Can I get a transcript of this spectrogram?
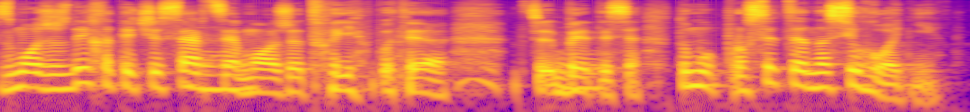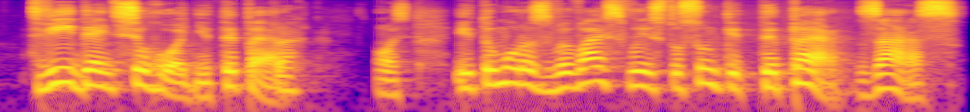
зможеш дихати, чи серце може твоє буде битися. Тому проси це на сьогодні. Твій день сьогодні, тепер. Так. Ось. І тому розвивай свої стосунки тепер, зараз.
